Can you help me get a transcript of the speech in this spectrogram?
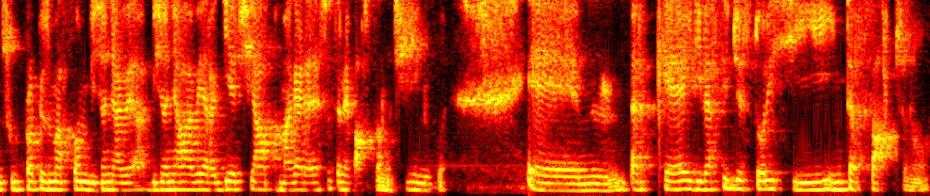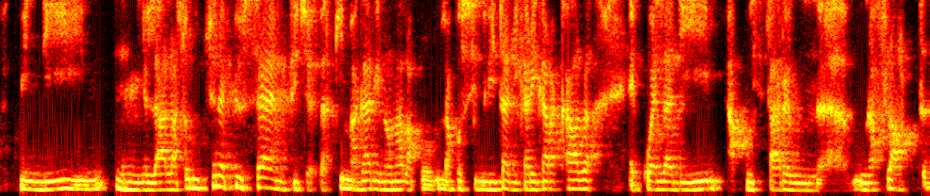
sul proprio smartphone bisognava, bisognava, avere 10 app, magari adesso te ne bastano 5, ehm, perché i diversi gestori si interfacciano. Quindi mh, la, la, soluzione più semplice per chi magari non ha la, la, possibilità di caricare a casa è quella di acquistare un, una flat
